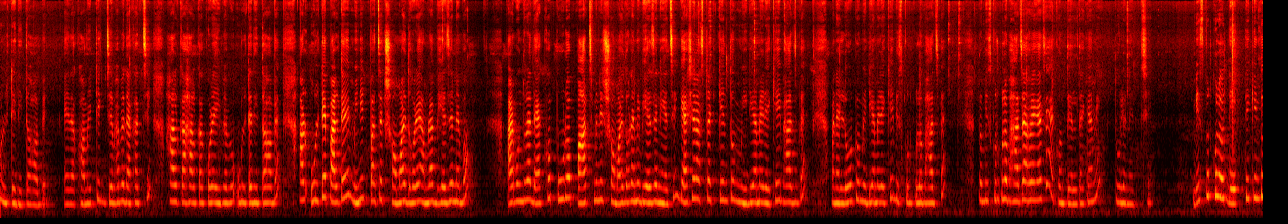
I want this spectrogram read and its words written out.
উল্টে দিতে হবে। এই দেখো, আমি ঠিক যেভাবে দেখাচ্ছি, হালকা হালকা করে এইভাবে উল্টে দিতে হবে। আর উল্টে পাল্টে মিনিট পাঁচেক সময় ধরে আমরা ভেজে নেব। আর বন্ধুরা দেখো, পুরো পাঁচ মিনিট সময় ধরে আমি ভেজে নিয়েছি। গ্যাসের আঁচটাকে কিন্তু মিডিয়ামে রেখেই ভাজবে। মানে লো টু মিডিয়ামে রেখেই বিস্কুটগুলো ভাজবে। তো বিস্কুটগুলো ভাজা হয়ে গেছে, এখন তেল থেকে আমি তুলে নিচ্ছি। বিস্কুটগুলো দেখতে কিন্তু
